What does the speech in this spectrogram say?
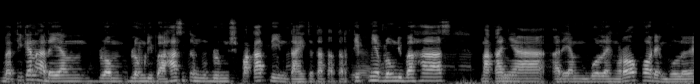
berarti kan ada yang belum belum dibahas atau belum disepakati. Entah itu tata tertibnya belum dibahas makanya ada yang boleh ngerokok ada yang boleh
